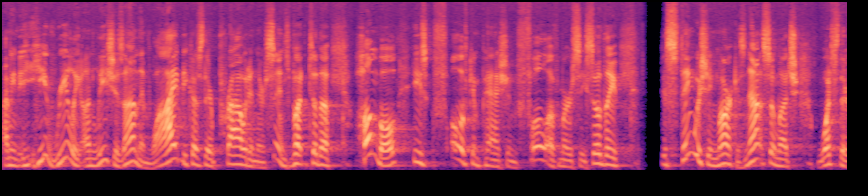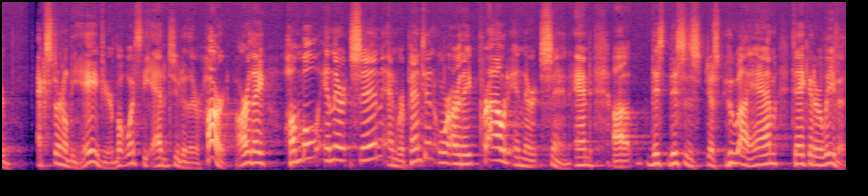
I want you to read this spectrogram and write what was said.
I mean, he really unleashes on them. Why? Because they're proud in their sins. But to the humble, he's full of compassion, full of mercy. So the distinguishing mark is not so much what's their external behavior, but what's the attitude of their heart? Are they humble in their sin and repentant, or are they proud in their sin? And uh, this, this is just who I am, take it or leave it.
